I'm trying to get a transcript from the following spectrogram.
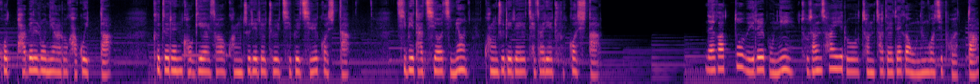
곧 바빌로니아로 가고 있다. 그들은 거기에서 광주리를 둘 집을 지을 것이다. 집이 다 지어지면 광주리를 제자리에 둘 것이다. 내가 또 위를 보니 두산 사이로 전차 네 대가 오는 것이 보였다.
